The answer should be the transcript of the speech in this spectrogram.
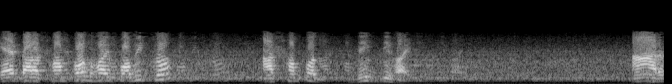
এর দ্বারা সম্পদ হয় পবিত্র আর সম্পদ বৃদ্ধি হয়। আর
